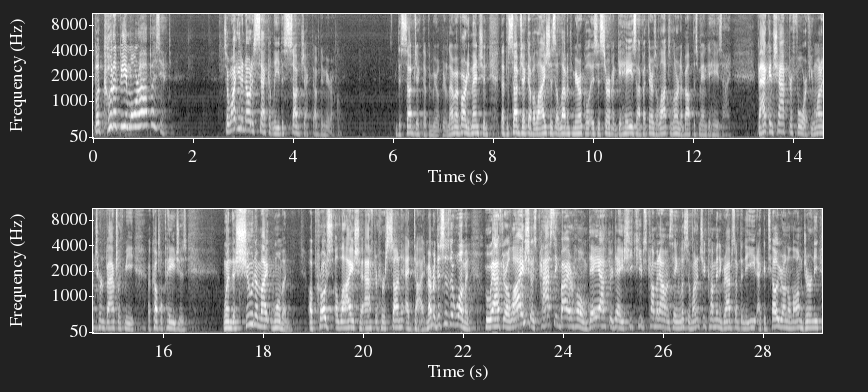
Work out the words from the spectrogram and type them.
but could it be more opposite. So I want you to notice, secondly, the subject of the miracle. The subject of the miracle. Now, I've already mentioned that the subject of Elisha's 11th miracle is his servant Gehazi, but there's a lot to learn about this man Gehazi. Back in chapter 4, if you want to turn back with me a couple pages, when the Shunammite woman approached Elisha after her son had died. Remember, this is the woman who, after Elisha is passing by her home day after day, she keeps coming out and saying, Listen, why don't you come in and grab something to eat? I can tell you're on a long journey.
